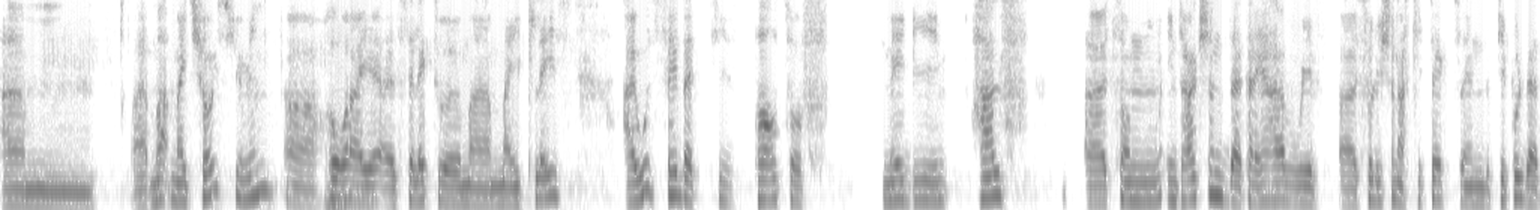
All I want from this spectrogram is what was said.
Um, uh, my, my, choice, you mean? Uh, how mm-hmm. I uh, select uh, my, my place? I would say that is part of maybe half some interaction that I have with uh, solution architects and people that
